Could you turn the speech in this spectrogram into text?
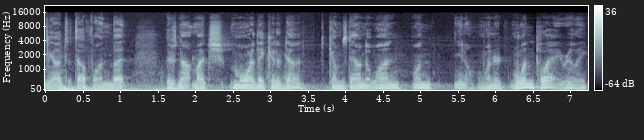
you know it's a tough one but there's not much more they could have done. It comes down to one one you know one or one play really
